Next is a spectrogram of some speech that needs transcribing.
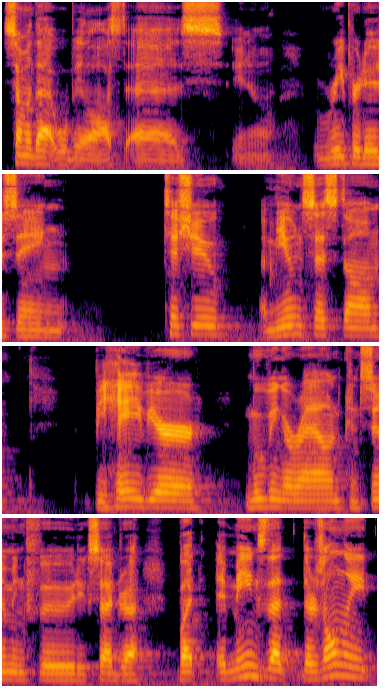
Some of that will be lost as, you know, reproducing tissue, immune system, behavior, moving around, consuming food, etc. But it means that there's only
